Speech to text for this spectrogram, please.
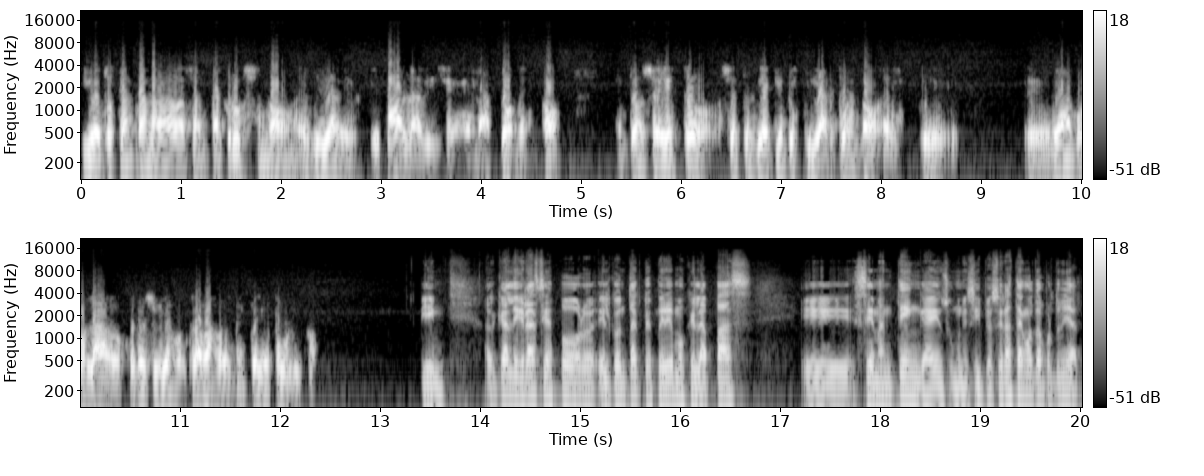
y otros que han trasladado a Santa Cruz, ¿no? El día de, bala, dicen en el abdomen, ¿no? Entonces esto se tendría que investigar, pues, ¿no? Este, eh, de ambos lados, pero eso ya es un trabajo del Ministerio Público. Bien, alcalde, gracias por el contacto. Esperemos que la paz eh, se mantenga en su municipio. Será hasta en otra oportunidad.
